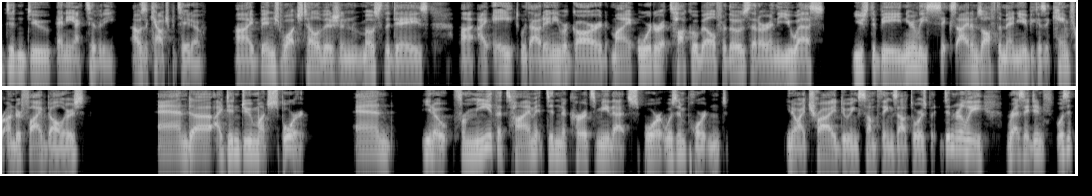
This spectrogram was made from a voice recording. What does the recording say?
didn't do any activity. I was a couch potato. I binge watched television most of the days. Uh, I ate without any regard. My order at Taco Bell, for those that are in the US, used to be nearly six items off the menu because it came for under $5. And uh, I didn't do much sport. And, you know, for me at the time, it didn't occur to me that sport was important you know, I tried doing some things outdoors, but it didn't really resonate, didn't wasn't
